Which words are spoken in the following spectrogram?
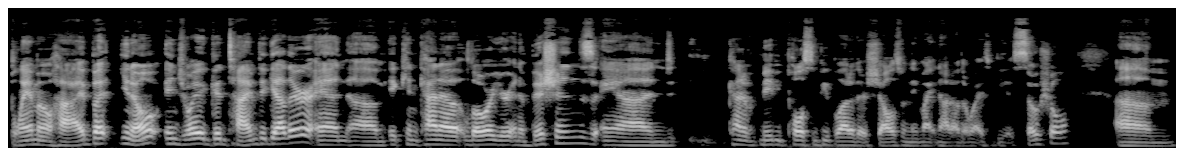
blammo high, but you know, enjoy a good time together, and um, it can kind of lower your inhibitions and kind of maybe pull some people out of their shells when they might not otherwise be as social. Um,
